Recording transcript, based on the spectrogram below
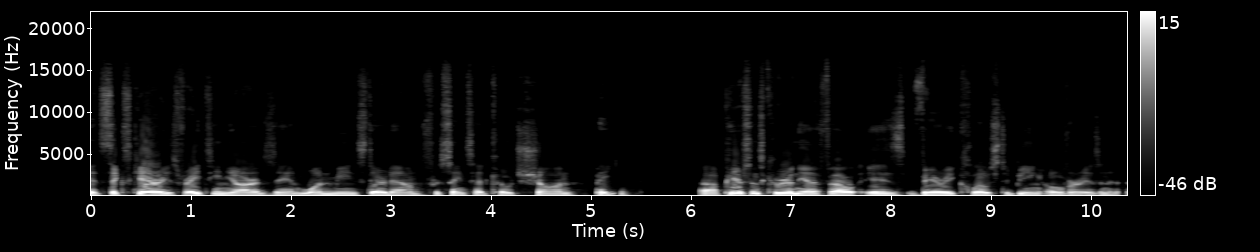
He had six carries for 18 yards and one mean stare down for Saints head coach Sean Payton. Uh, Peterson's career in the NFL is very close to being over, isn't it?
